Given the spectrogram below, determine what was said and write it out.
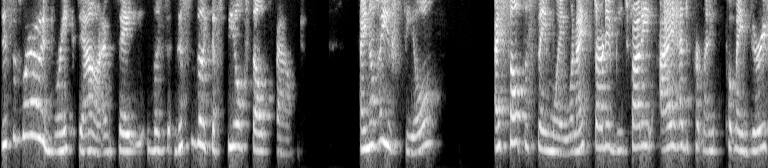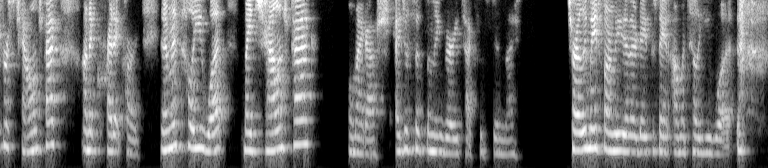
This is where I would break down. I would say, listen, this is like the feel, felt, found. I know how you feel. I felt the same way. When I started Beachbody, I had to put my put my very first challenge pack on a credit card. And I'm gonna tell you what, my challenge pack, oh my gosh, I just said something very Texas, didn't I? Charlie made fun of me the other day for saying, I'm gonna tell you what.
